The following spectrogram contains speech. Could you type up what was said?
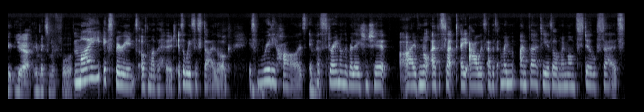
It, yeah, it makes me full my experience of motherhood is always this dialogue. It's really hard. Mm. It puts strain on the relationship. I've not ever slept eight hours ever. My, I'm 30 years old. My mom still says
